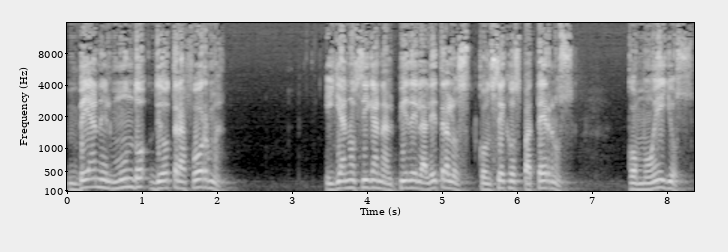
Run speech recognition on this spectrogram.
vean el mundo de otra forma y ya no sigan al pie de la letra los consejos paternos, como ellos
